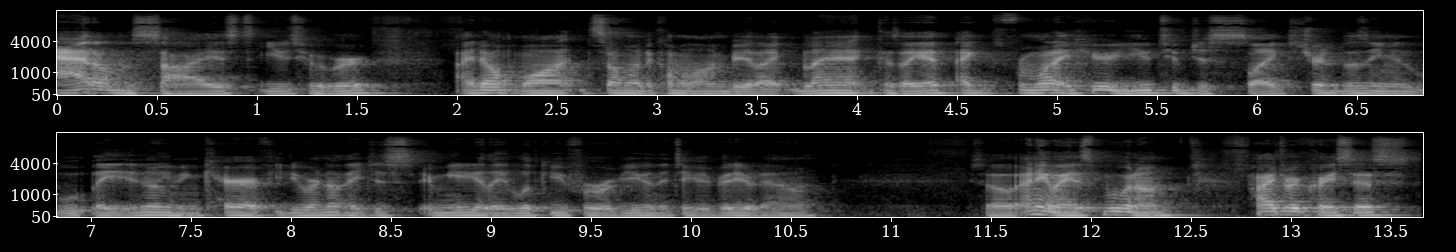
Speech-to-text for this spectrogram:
atom sized YouTuber I don't want someone to come along and be like blank. Because I get I, from what I hear YouTube just like straight up doesn't even they don't even care if you do or not. They just immediately look you for review and they take your video down. So anyways moving on. Hydroid Krasis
